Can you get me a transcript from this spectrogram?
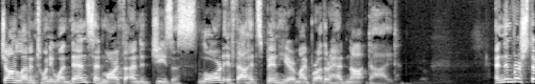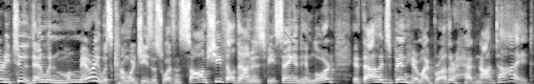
John 11, 21. Then said Martha unto Jesus, Lord, if thou hadst been here, my brother had not died. And then verse 32, then when Mary was come where Jesus was and saw him, she fell down at his feet, saying unto him, Lord, if thou hadst been here, my brother had not died.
